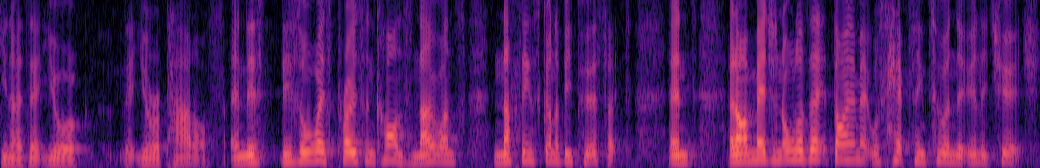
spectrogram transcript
you know that you're that you're a part of. And there's, there's always pros and cons. No one's, nothing's going to be perfect. And, and I imagine all of that dynamic was happening too in the early church.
